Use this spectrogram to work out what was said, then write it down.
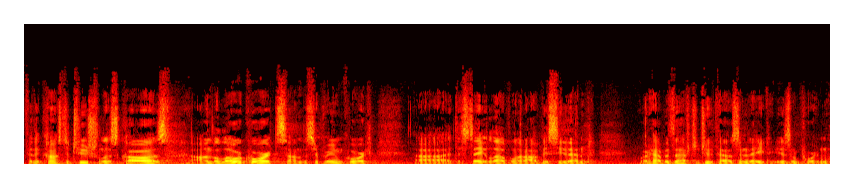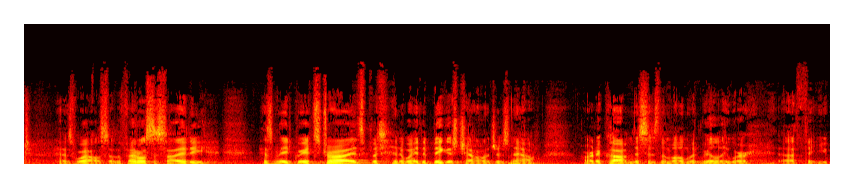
for the constitutionalist cause on the lower courts, on the Supreme Court, uh, at the state level, and obviously then what happens after 2008 is important as well. So the Federalist Society has made great strides, but in a way, the biggest challenges now are to come. This is the moment, really, where uh, you,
